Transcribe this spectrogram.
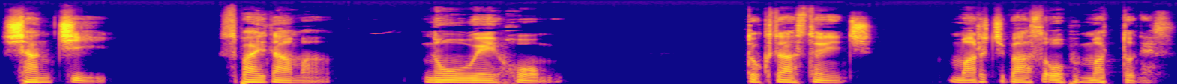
シャンチー、スパイダーマン、ノーウェイホーム、ドクターストレンジ、マルチバースオブマットネス。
